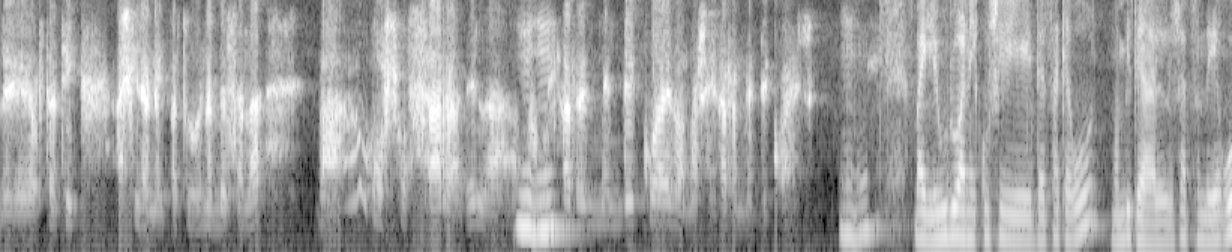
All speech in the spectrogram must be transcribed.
le hortatik hasieran aipatu denen bezala ba, oso zarra dela mm -hmm. mendekoa edo amaseigarren mendekoa ez. Mm Bai, liburuan ikusi dezakegu, gonbitea lusatzen diegu,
